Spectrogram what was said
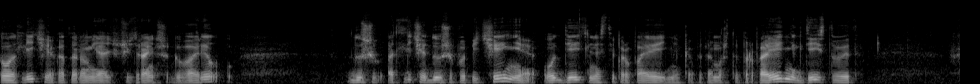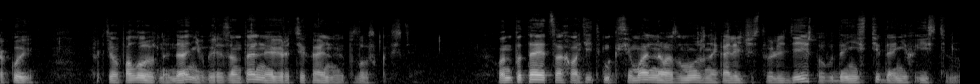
то отличие, о котором я чуть раньше говорил, души, отличие душепопечения от деятельности проповедника, потому что проповедник действует в какой противоположной, да, не в горизонтальной, а в вертикальной плоскости. Он пытается охватить максимально возможное количество людей, чтобы донести до них истину.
